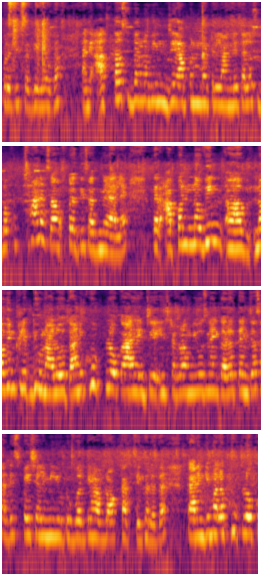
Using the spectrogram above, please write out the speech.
प्रतिसाद दिला होता. आणि आता सुद्धा नवीन जे आपण मटेरियल आणले त्याला सुद्धा खूप छान असा प्रतिसाद मिळालाय. तर आपण नवीन नवीन क्लिप घेऊन आलो होतो आणि खूप लोक आहेत जे इंस्टाग्राम यूज नाही करत त्यांच्यासाठी स्पेशली मी युट्यूबवरती हा ब्लॉग टाकते खरं तर. कारण की मला खूप लोक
